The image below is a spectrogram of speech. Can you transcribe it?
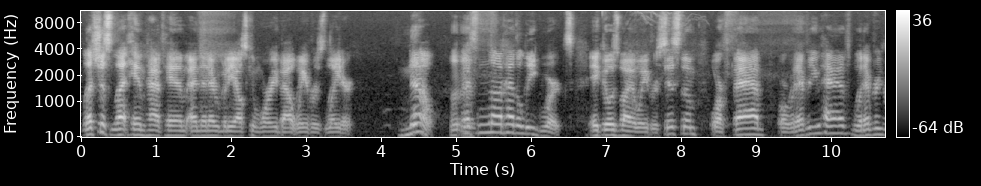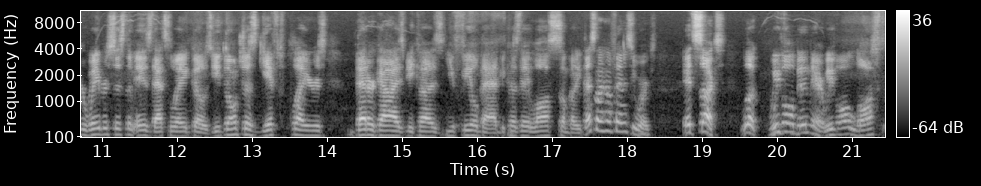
Let's just let him have him, and then everybody else can worry about waivers later." No, Mm-mm. that's not how the league works. It goes by a waiver system or fab or whatever you have, whatever your waiver system is, that's the way it goes. You don't just gift players better guys because you feel bad because they lost somebody. That's not how fantasy works. It sucks. Look, we've all been there. We've all lost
